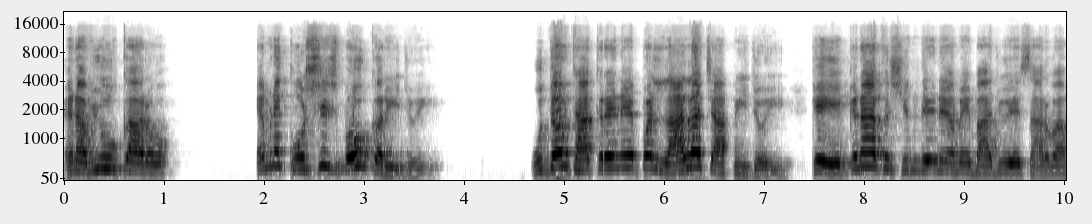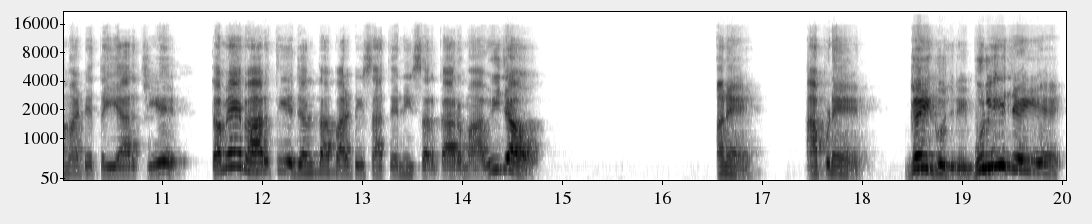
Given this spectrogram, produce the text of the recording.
એના વ્યૂહકારો એમણે કોશિશ બહુ કરી જોઈ. ઉદ્ધવ ઠાકરેને પણ લાલચ આપી જોઈ કે એકનાથ શિંદેને અમે બાજુએ સારવા માટે તૈયાર છીએ, તમે ભારતીય જનતા પાર્ટી સાથેની સરકારમાં આવી જાઓ. અને આપણે ગઈ ગુજરી ભૂલી જઈએ.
